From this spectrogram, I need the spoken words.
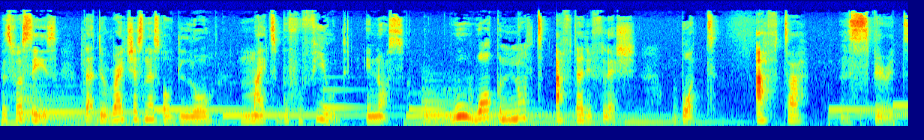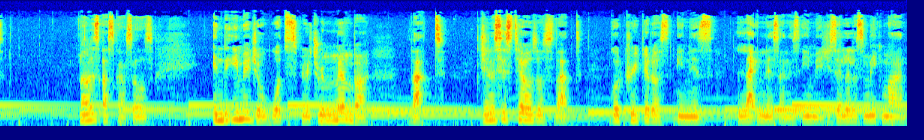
This verse says that the righteousness of the law might be fulfilled in us, who walk not after the flesh, but after the Spirit. Now let's ask ourselves in the image of what Spirit? Remember that Genesis tells us that God created us in His likeness and His image. He said, Let us make man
